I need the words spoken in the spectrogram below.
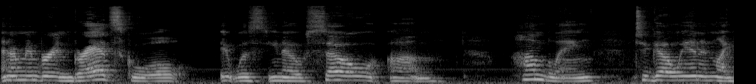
And I remember in grad school, it was you know so um, humbling to go in and like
